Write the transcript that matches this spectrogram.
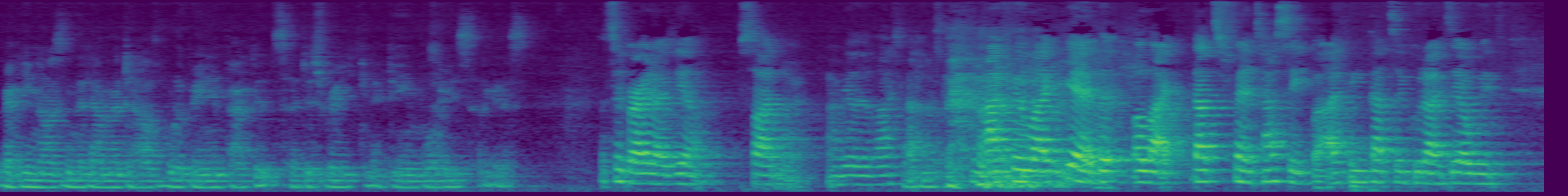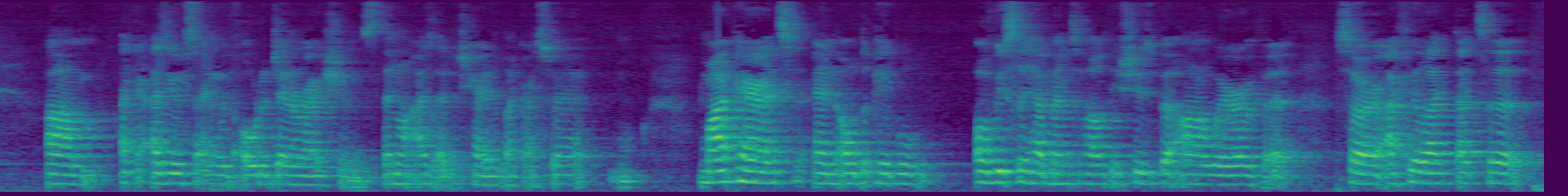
recognising that our mental health would have been impacted. So just reconnecting employees, I guess. That's a great idea. Side note, I really like that. I feel like yeah, that or like that's fantastic. But I think that's a good idea with, um, like as you were saying, with older generations, they're not as educated. Like I swear, my parents and older people obviously have mental health issues, but aren't aware of it. So I feel like that's a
